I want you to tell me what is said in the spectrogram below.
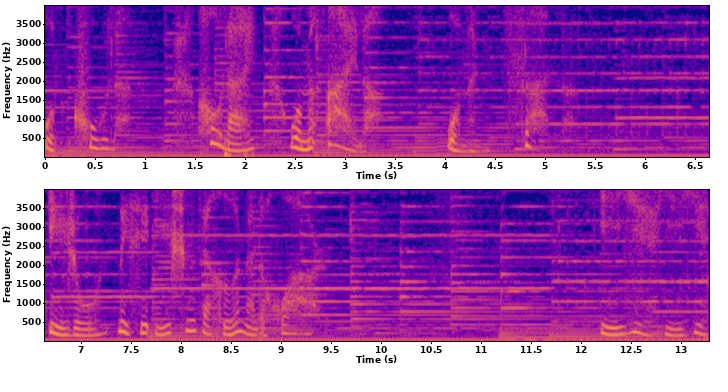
我们哭了；后来，我们爱了，我们散了。一如那些遗失在河南的花儿。一夜一夜，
